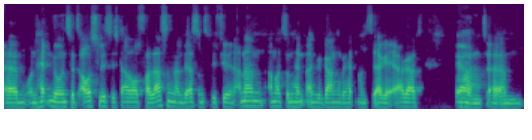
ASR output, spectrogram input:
Ähm, und hätten wir uns jetzt ausschließlich darauf verlassen, dann wäre es uns wie vielen anderen Amazon-Händlern gegangen. Wir hätten uns sehr geärgert ja. und ähm,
